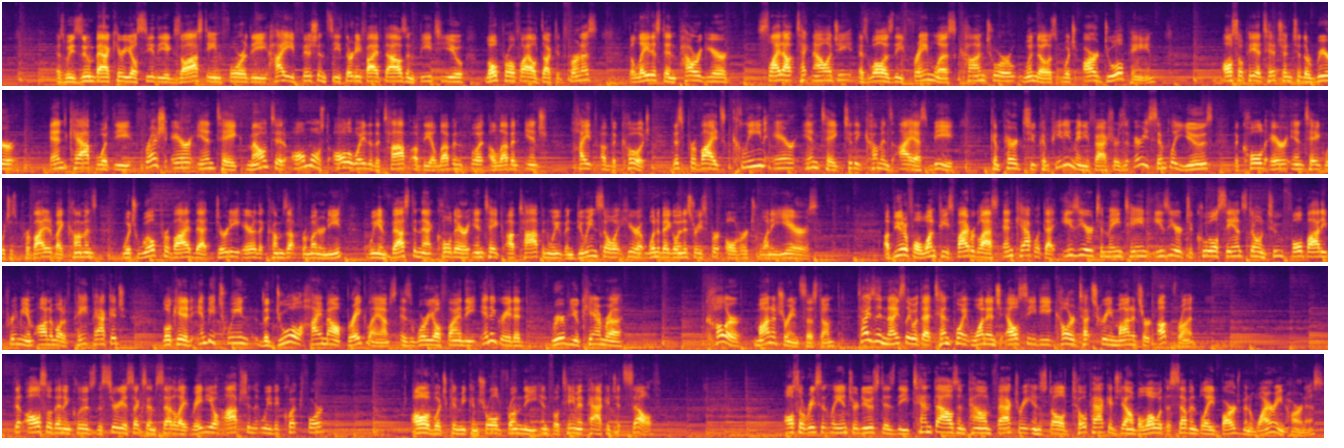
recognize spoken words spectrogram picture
As we zoom back here, you'll see the exhausting for the high efficiency 35,000 BTU low profile ducted furnace, the latest in Power Gear slide out technology, as well as the frameless contour windows, which are dual pane. Also, pay attention to the rear end cap with the fresh air intake mounted almost all the way to the top of the 11 foot, 11 inch height of the coach. This provides clean air intake to the Cummins ISB compared to competing manufacturers that very simply use the cold air intake which is provided by Cummins which will provide that dirty air that comes up from underneath. We invest in that cold air intake up top and we've been doing so here at Winnebago Industries for over 20 years. A beautiful one-piece fiberglass end cap with that easier to maintain, easier to cool Sandstone 2 full body premium automotive paint package. Located in between the dual high mount brake lamps is where you'll find the integrated rear view camera color monitoring system. Ties in nicely with that 10.1 inch LCD color touchscreen monitor up front. That also then includes the SiriusXM satellite radio option that we've equipped for, all of which can be controlled from the infotainment package itself. Also recently introduced is the 10,000 pound factory installed tow package down below with the 7 blade Bargman wiring harness.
